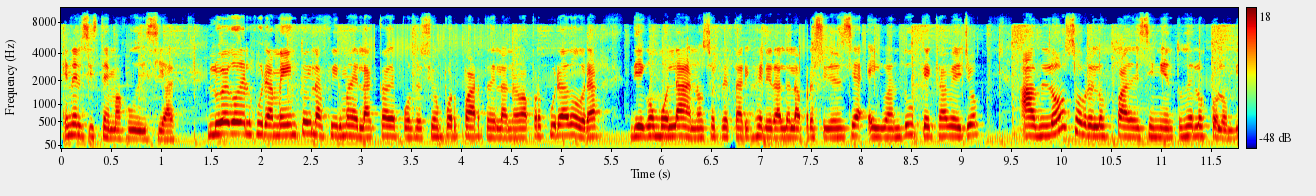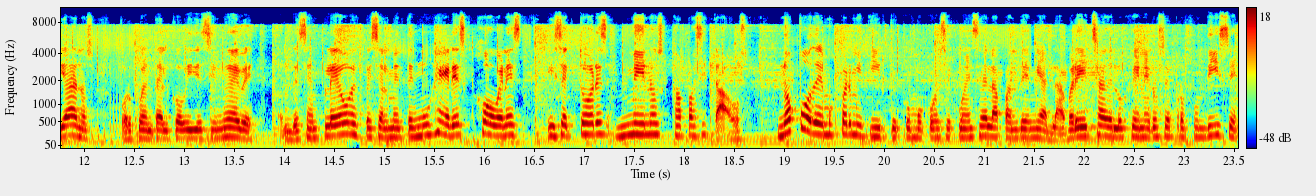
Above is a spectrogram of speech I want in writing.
en el sistema judicial. Luego del juramento y la firma del acta de posesión por parte de la nueva procuradora, Diego Molano, secretario general de la presidencia, e Iván Duque Cabello, habló sobre los padecimientos de los colombianos por cuenta del COVID-19, el desempleo especialmente en mujeres, jóvenes y sectores menos capacitados. No podemos permitir que como consecuencia de la pandemia la brecha de los géneros se profundice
